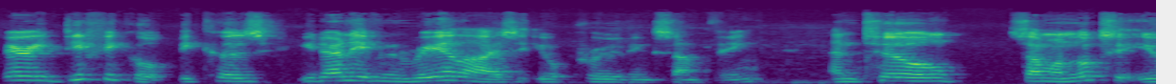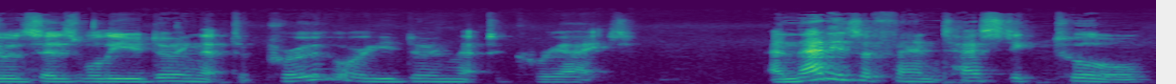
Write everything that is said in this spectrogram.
very difficult because you don't even realize that you're proving something until someone looks at you and says, Well, are you doing that to prove or are you doing that to create? And that is a fantastic tool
